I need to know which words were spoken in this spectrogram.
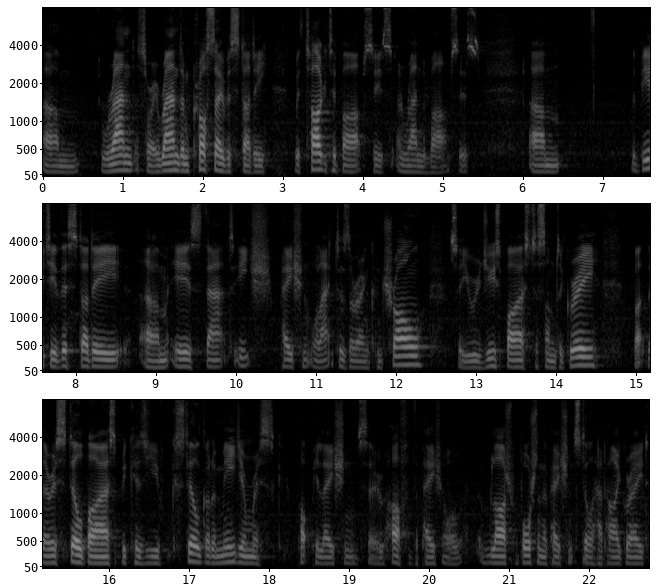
um, ran sorry, random crossover study with targeted biopsies and random biopsies. Um, the beauty of this study um, is that each patient will act as their own control, so you reduce bias to some degree, but there is still bias because you've still got a medium risk population, so half of the patient, or a large proportion of the patients still had high grade,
